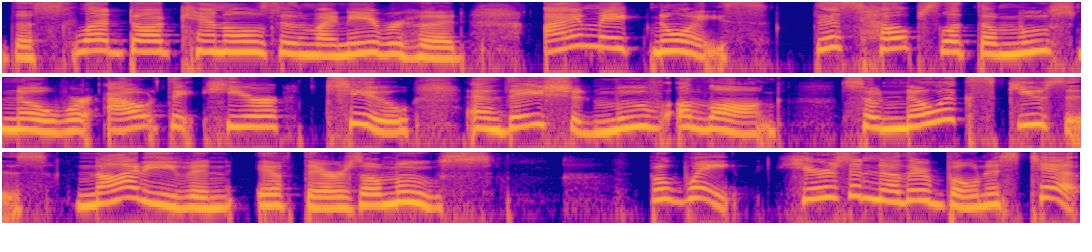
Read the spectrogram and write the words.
the sled dog kennels in my neighborhood, I make noise. This helps let the moose know we're out here too and they should move along. So, no excuses, not even if there's a moose. But wait, here's another bonus tip.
